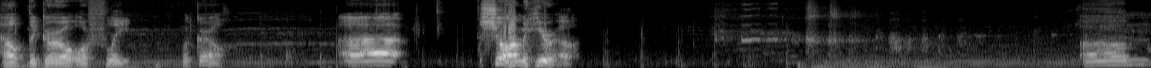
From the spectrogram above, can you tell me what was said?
Help the girl or flee. What girl? Uh. Sure, I'm a hero. Um.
